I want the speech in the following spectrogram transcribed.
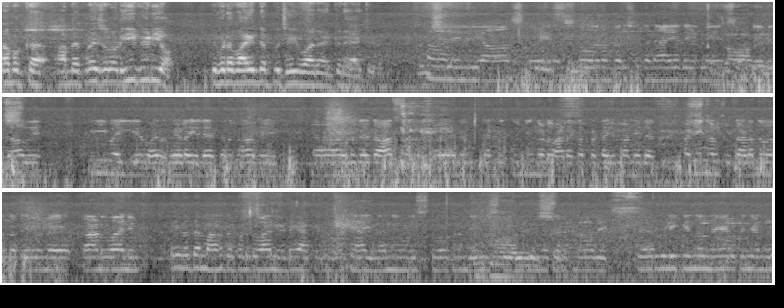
നമുക്ക് ആമെ പ്രൈസലോട് ഈ വീഡിയോ ഇവിടെ വൈൻഡപ്പ് ചെയ്യുവാനായിട്ട് ഇടയായിത്തീരും ഹല്ലേലൂയ. സ്തോത്രം, പരിശുദ്ധനായ ദൈവമേ, സ്വർഗീയ പിതാവേ, ഈ വൈകിയ വേളയിലെ കർത്താവേ, അടക്കപ്പെട്ട ഈ മണ്ണിൽ അടിയങ്ങൾക്ക് കടന്നു വന്ന ദൈവമേ കാണുവാനും ദൈവത്തെ മഹത്വപ്പെടുത്തുവാൻ ഇടയാക്കി കൃപയ്ക്കായി നന്ദിയോട് സ്തോത്രം ചെയ്ത് സ്തുതിക്കുന്നു കർത്താവേ. പേർ വിളിക്കുന്ന നേരത്തെ ഞങ്ങൾ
